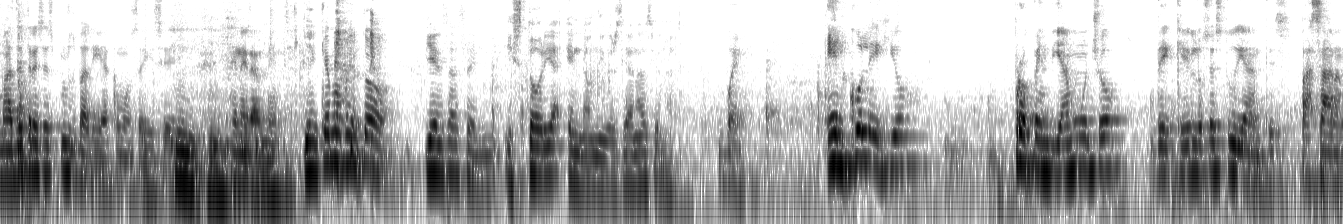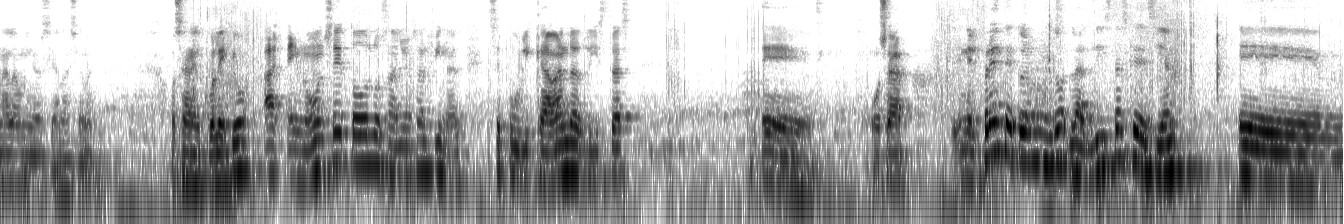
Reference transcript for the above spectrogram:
más de tres es plusvalía, como se dice generalmente. ¿Y en qué momento piensas en historia en la Universidad Nacional? Bueno, el colegio propendía mucho de que los estudiantes pasaran a la Universidad Nacional. O sea, en el colegio, en 11 todos los años al final, se publicaban las listas, eh, o sea, en el frente de todo el mundo, las listas que decían eh,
